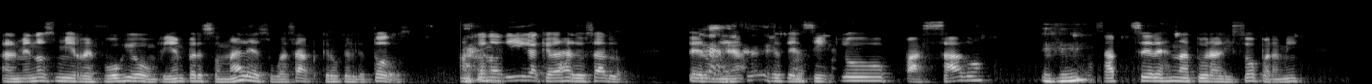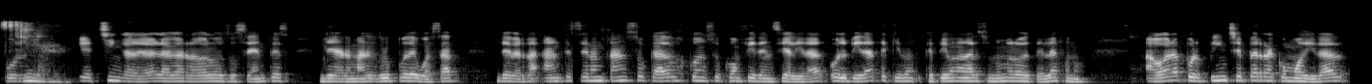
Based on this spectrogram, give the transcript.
al menos mi refugio bien personal es WhatsApp, creo que el de todos. Aunque no diga que vas a de usarlo. Pero mira, desde el ciclo pasado, WhatsApp se desnaturalizó para mí. Porque qué chingadera le ha agarrado a los docentes de armar grupo de WhatsApp. De verdad, antes eran tan socados con su confidencialidad. Olvídate que, que te iban a dar su número de teléfono. Ahora por pinche perra comodidad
